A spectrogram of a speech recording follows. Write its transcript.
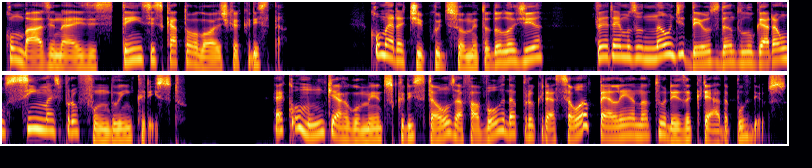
com base na existência escatológica cristã. Como era típico de sua metodologia, veremos o não de Deus dando lugar a um sim mais profundo em Cristo. É comum que argumentos cristãos a favor da procriação apelem à natureza criada por Deus.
